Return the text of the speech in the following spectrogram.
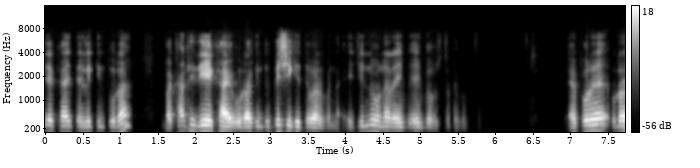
দিয়ে খায়, তাহলে কিন্তু ওরা বা কাঠি দিয়ে খায়, ওরা কিন্তু বেশি খেতে পারবে না। এই জন্য ওনারা এই এই ব্যবস্থাটা করছে। এরপরে ওরা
